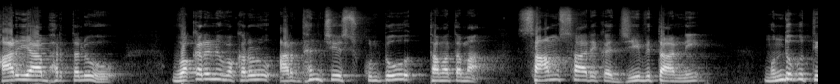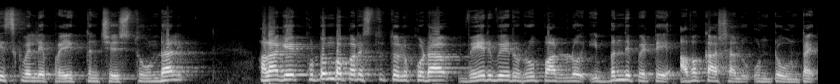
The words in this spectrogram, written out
భార్యాభర్తలు ఒకరిని ఒకరు అర్థం చేసుకుంటూ తమ తమ సాంసారిక జీవితాన్ని ముందుకు తీసుకువెళ్ళే ప్రయత్నం చేస్తూ ఉండాలి. అలాగే కుటుంబ పరిస్థితులు కూడా వేరువేరు రూపాలలో ఇబ్బంది పెట్టే అవకాశాలు ఉంటూ ఉంటాయి.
